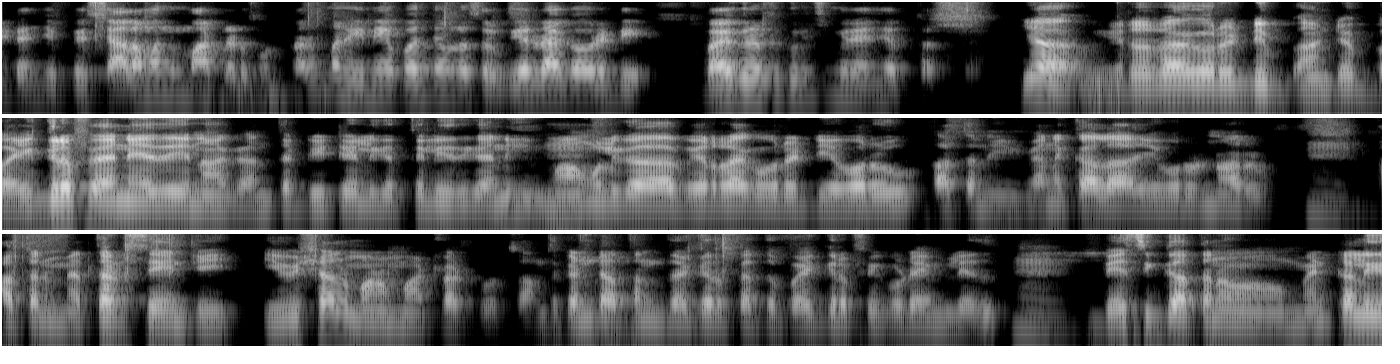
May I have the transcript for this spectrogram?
ఏంటి అని చెప్పేసి చాలా మంది మాట్లాడుకుంటున్నారు. మరి ఈ నేపథ్యంలో అసలు వీర రాఘవరెడ్డి బయోగ్రఫీ గురించి మీరేం చెప్తారు సార్? యా వీరరాఘవరెడ్డి అంటే బయోగ్రఫీ అనేది నాకు అంత డీటెయిల్గా తెలియదు కానీ మామూలుగా వీరరాఘవరెడ్డి ఎవరు అతని వెనకాల ఎవరున్నారు హ్మ్. అతని మెథడ్స్ ఏంటి ఈ విషయాలు మనం మాట్లాడుకోవచ్చు. అందుకంటే అతని దగ్గర పెద్ద బయోగ్రఫీ కూడా ఏం లేదు. హ్మ్. బేసిక్గా అతను మెంటలీ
